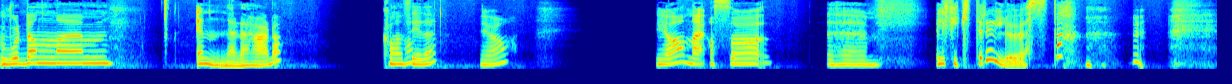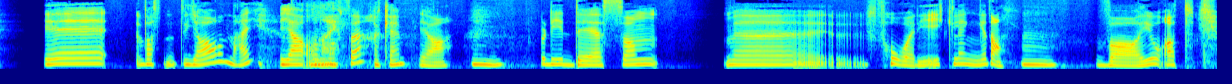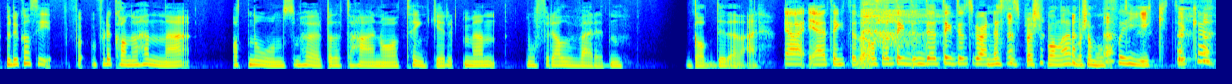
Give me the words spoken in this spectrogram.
hvordan um, ender det her, da? Kan man Ja. si det? Ja. Ja, nei, altså øh... Eller fikk dere løst det? eh, hva, Ja og nei, Ja og nei. måte. Ok. Ja. Mm. Fordi det som eh, foregikk lenge, da, Mm. var jo at Men du kan si, for, for det kan jo hende at noen som hører på dette her nå, tenker men hvorfor i all verden gadd de det der? Ja, jeg tenkte det også. Jeg tenkte, det tenkte det skulle være neste spørsmål. her. Sånn, hvorfor gikk du ikke?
